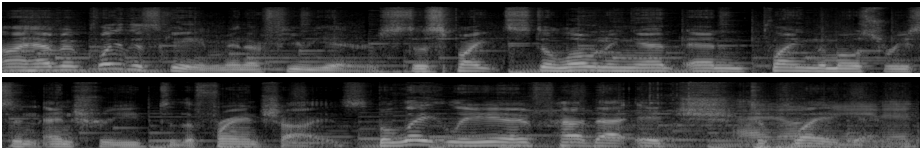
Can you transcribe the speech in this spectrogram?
I haven't played this game in a few years, despite still owning it and playing the most recent entry to the franchise. But lately I've had that itch to play again. It.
